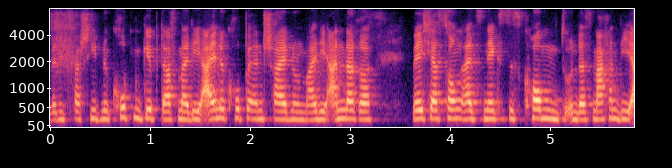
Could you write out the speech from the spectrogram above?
wenn es verschiedene Gruppen gibt, darf mal die eine Gruppe entscheiden und mal die andere, welcher Song als nächstes kommt und das machen die,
